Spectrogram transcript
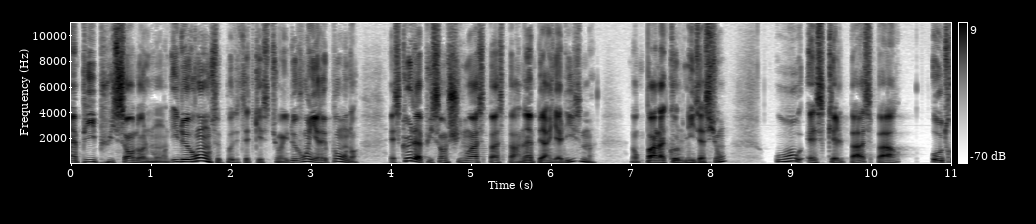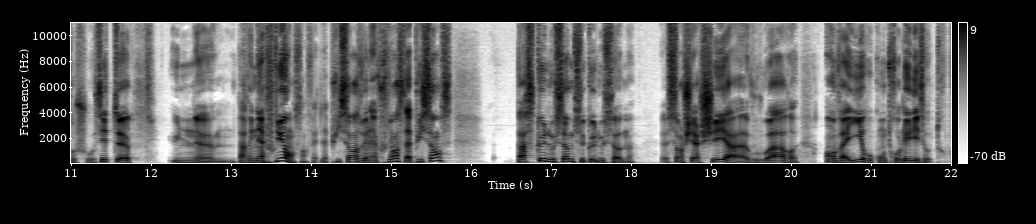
un pays puissant dans le monde Ils devront se poser cette question, ils devront y répondre. Est-ce que la puissance chinoise passe par l'impérialisme, donc par la colonisation, ou est-ce qu'elle passe par autre chose? C'est euh, une, euh, par une influence en fait, la puissance de l'influence, la puissance parce que nous sommes ce que nous sommes, euh, sans chercher à vouloir envahir ou contrôler les autres.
